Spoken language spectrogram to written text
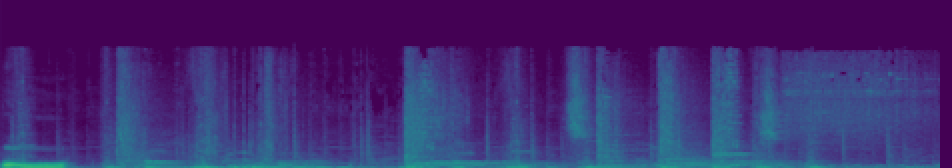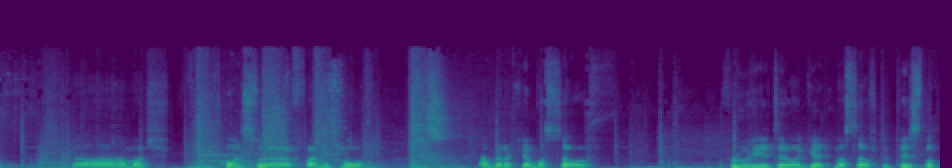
Oh. much points to have. I need more. I'm gonna kill myself through here till I get myself the pistol.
